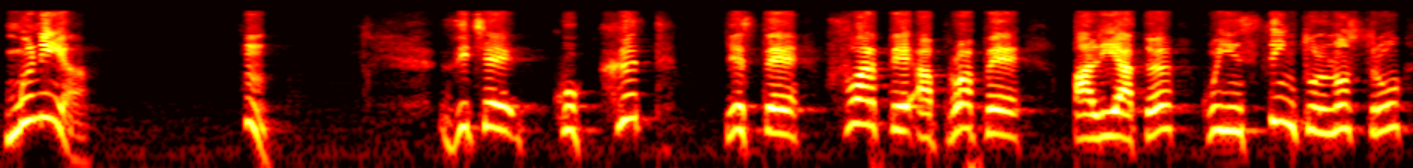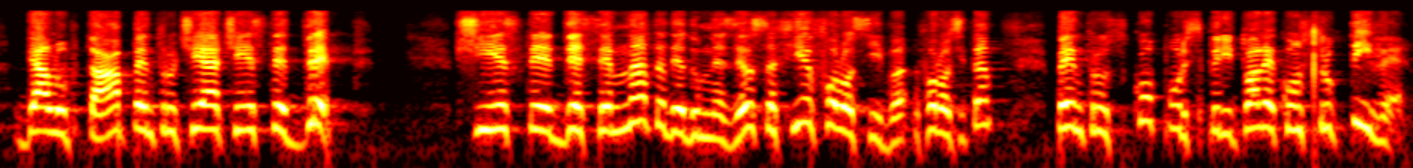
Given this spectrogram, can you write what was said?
Mânia. Hm. Zice, cu cât este foarte aproape aliată cu instinctul nostru de a lupta pentru ceea ce este drept și este desemnată de Dumnezeu să fie folosită pentru scopuri spirituale constructive.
